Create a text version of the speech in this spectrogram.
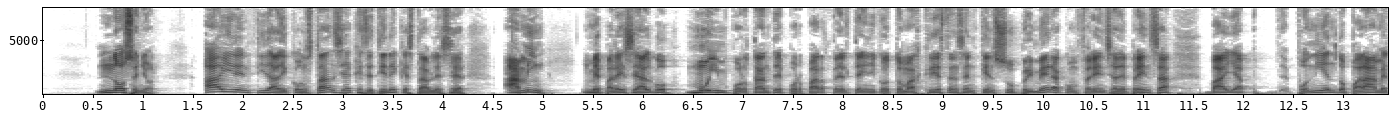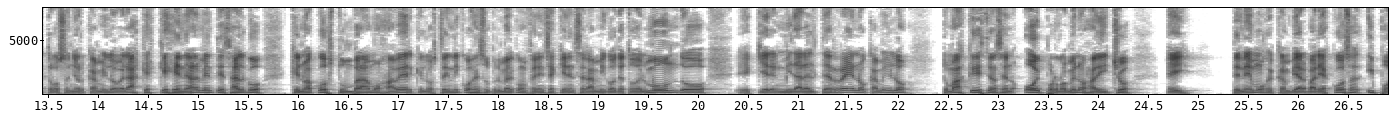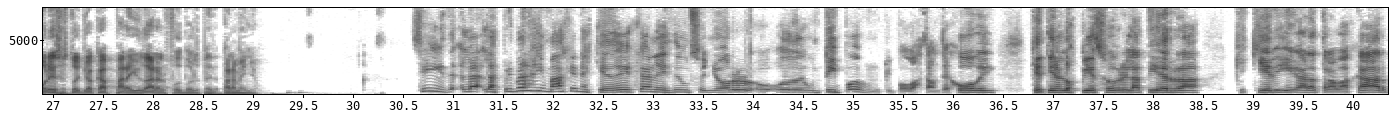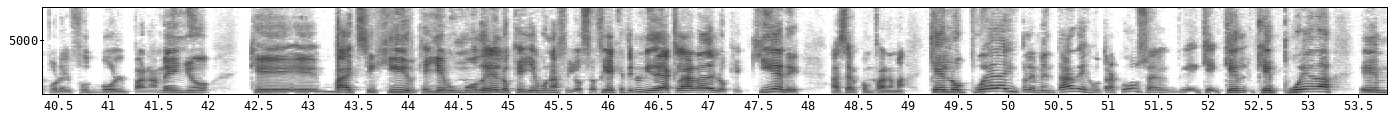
No señor, hay identidad y constancia que se tiene que establecer. A mí me parece algo muy importante por parte del técnico Tomás Christensen que en su primera conferencia de prensa vaya poniendo parámetros, señor Camilo Velázquez, que generalmente es algo que no acostumbramos a ver, que los técnicos en su primera conferencia quieren ser amigos de todo el mundo, eh, quieren mirar el terreno. Camilo, Tomás Christensen hoy por lo menos ha dicho, hey, tenemos que cambiar varias cosas y por eso estoy yo acá para ayudar al fútbol panameño. Sí, la, las primeras imágenes que dejan es de un señor o, de un tipo, un tipo bastante joven, que tiene los pies sobre la tierra, que quiere llegar a trabajar por el fútbol panameño, que eh, va a exigir, que lleve un modelo, que lleve una filosofía, que tiene una idea clara de lo que quiere hacer con Panamá. Que lo pueda implementar es otra cosa, que, que, pueda eh,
